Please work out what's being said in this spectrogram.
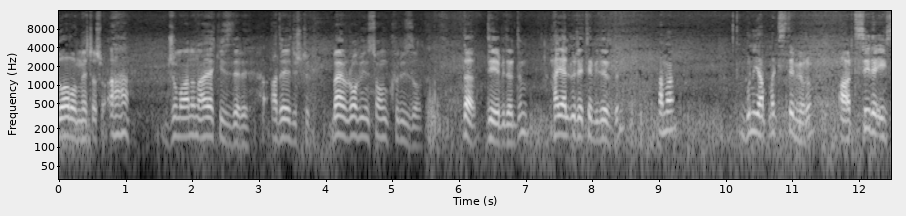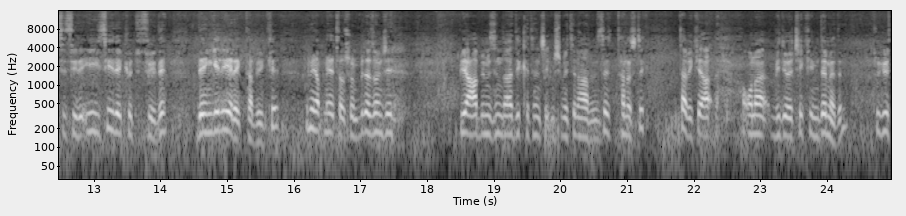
doğal olmaya çalışıyorum. Aha Cuma'nın ayak izleri. Adaya düştük. Ben Robinson Crusoe da diyebilirdim. Hayal üretebilirdim. Ama bunu yapmak istemiyorum. Artısıyla, eksisiyle, iyisiyle, kötüsüyle dengeleyerek tabii ki bunu yapmaya çalışıyorum. Biraz önce bir abimizin daha dikkatini çekmiş Metin abimizle tanıştık. Tabii ki ona video çekeyim demedim. Çünkü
